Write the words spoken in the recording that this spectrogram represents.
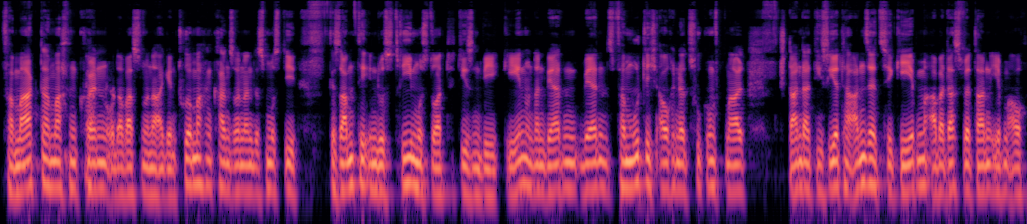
Vermarkter machen können oder was nur eine Agentur machen kann, sondern das muss die gesamte Industrie muss dort diesen Weg gehen und dann werden, werden es vermutlich auch in der Zukunft mal standardisierte Ansätze geben, aber das wird dann eben auch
